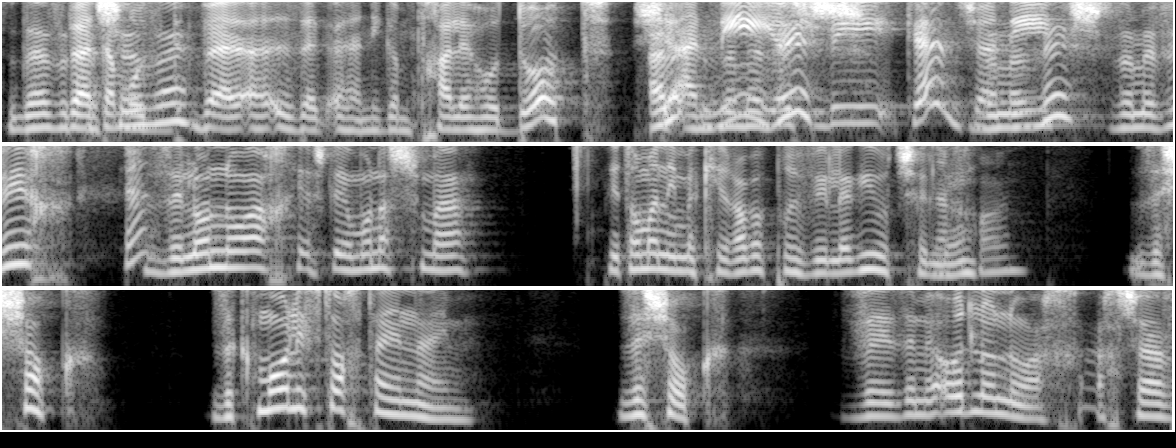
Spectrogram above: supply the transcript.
אתה יודע איזה קשה מוד... זה? ואני גם צריכה להודות שאני, זה מביש. יש לי, כן, שאני... זה מביש, זה מביך, כן. זה לא נוח, יש לי המון אשמה. פתאום אני מכירה בפריבילגיות שלי. נכון. זה שוק. זה כמו לפתוח את העיניים. זה שוק. וזה מאוד לא נוח. עכשיו,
